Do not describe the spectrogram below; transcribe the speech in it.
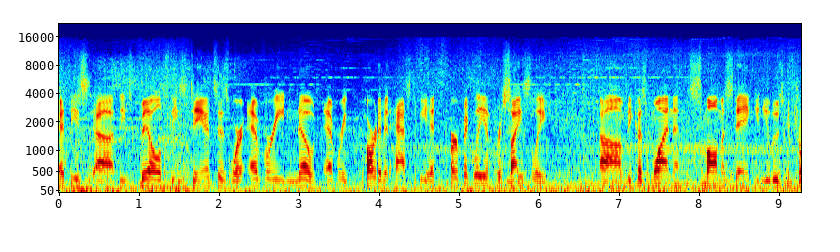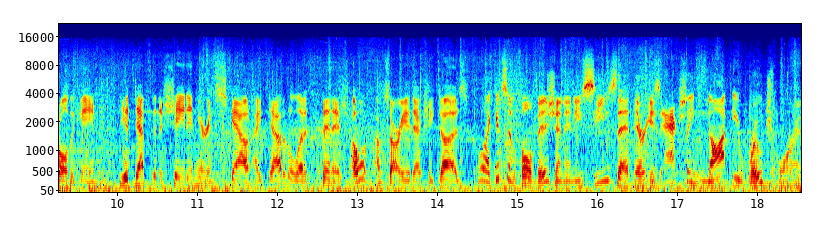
at these uh, these builds, these dances where every note, every part of it has to be hit perfectly and precisely. Um, because one small mistake and you lose control of the game. The Adept going to shade in here and scout. I doubt it'll let it finish. Oh, I'm sorry, it actually does. Well, it gives him full vision, and he sees that there is actually not a Roach Warren.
